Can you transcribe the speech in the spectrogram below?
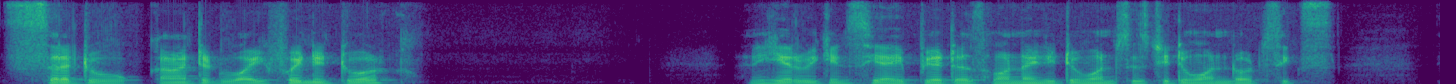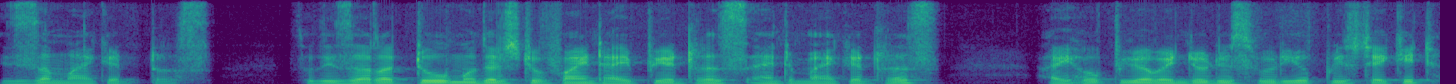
Select connected Wi-Fi network. And here we can see IP address 192.168.1.6 this is a MAC address. So these are the two methods to find IP address and MAC address I hope you have enjoyed this video. Please take it.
